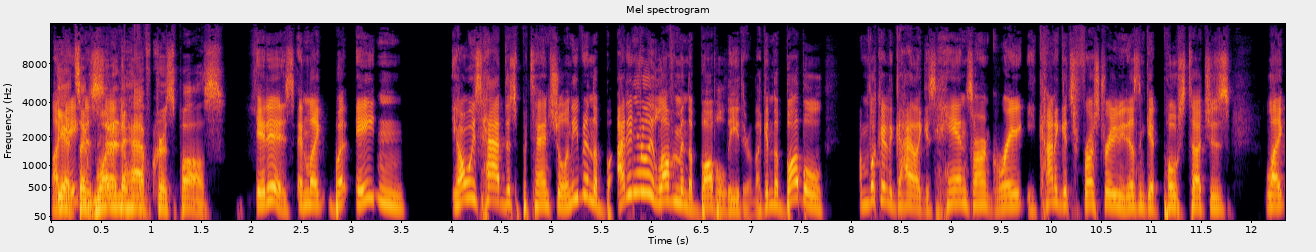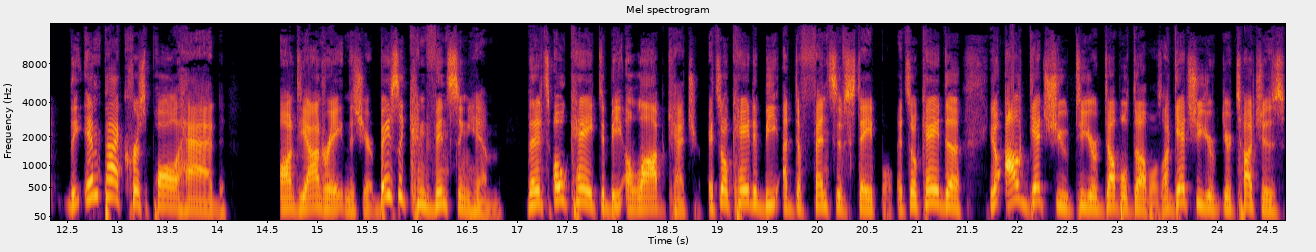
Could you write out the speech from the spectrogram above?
Like yeah, it's Ayton like one and a half Chris Pauls. It is, and like, but Ayton, he always had this potential, and even in the, I didn't really love him in the bubble either. Like in the bubble, I'm looking at a guy like his hands aren't great. He kind of gets frustrated. He doesn't get post touches. Like the impact Chris Paul had on DeAndre Ayton this year, basically convincing him that it's okay to be a lob catcher. It's okay to be a defensive staple. It's okay to, you know, I'll get you to your double doubles. I'll get you your, your touches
